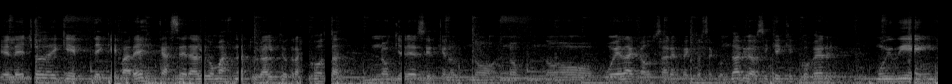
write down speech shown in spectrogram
el hecho de que, de que parezca ser algo más natural que otras cosas no quiere decir que no, no, no, pueda causar efectos secundarios, así que hay que escoger muy bien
